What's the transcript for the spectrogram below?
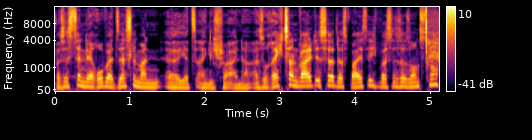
Was ist denn der Robert Sesselmann äh, jetzt eigentlich für einer? Also Rechtsanwalt ist er, das weiß ich. Was ist er sonst noch?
